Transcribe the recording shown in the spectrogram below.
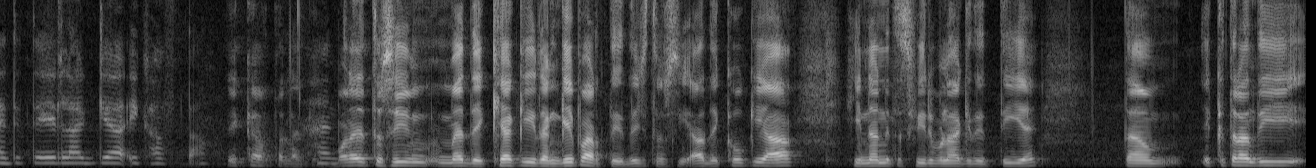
ਇਹਦੇ ਤੇ ਲੱਗ ਗਿਆ ਇੱਕ ਹਫਤਾ। ਇੱਕ ਹਫਤਾ ਲੱਗ ਗਿਆ। ਬੜੇ ਤੁਸੀਂ ਮੈਂ ਦੇਖਿਆ ਕਿ ਰੰਗੇ ਭਰਤੇ ਇਹਦੇ ਵਿੱਚ ਤੁਸੀਂ। ਆ ਦੇਖੋ ਕਿ ਆ ਹੀਨਾ ਨੇ ਤਸਵੀਰ ਬਣਾ ਕੇ ਦਿੱਤੀ ਹੈ। ਤਾਂ ਇੱਕ ਤਰ੍ਹਾਂ ਦੀ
